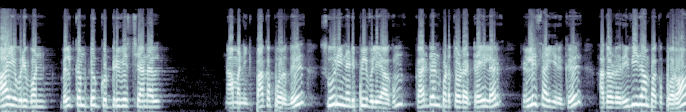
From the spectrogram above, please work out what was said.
Hi everyone welcome to good reviews channel நாம் இன்னைக்கு பார்க்க போகிறது சூரி நடிப்பில் வெளியாகும் கர்டன் படத்தோட ட்ரெய்லர் ரிலீஸ் ஆகியிருக்கு. அதோட ரிவ்யூ தான் பார்க்க போகிறோம்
